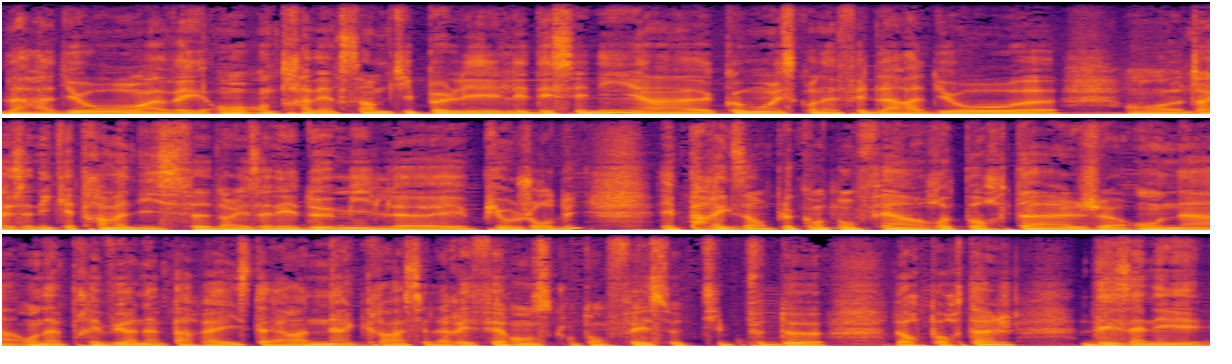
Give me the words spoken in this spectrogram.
de la radio avec, en, traversant un petit peu les, les décennies. Hein. Comment est-ce qu'on a fait de la radio euh, en, dans les années 90, dans les années 2000 et puis aujourd'hui. Et par exemple, quand on fait un reportage, on a, on a prévu un appareil, c'est-à-dire un AGRA, c'est la référence quand on fait ce type de, de reportage des années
